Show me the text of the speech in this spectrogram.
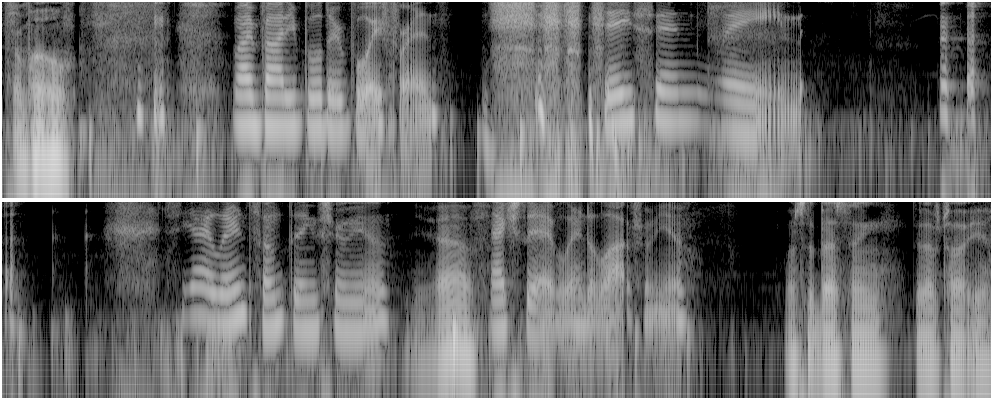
From who? My bodybuilder boyfriend, Jason Wayne. See, I learned some things from you. You have. Actually, I've learned a lot from you. What's the best thing that I've taught you?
